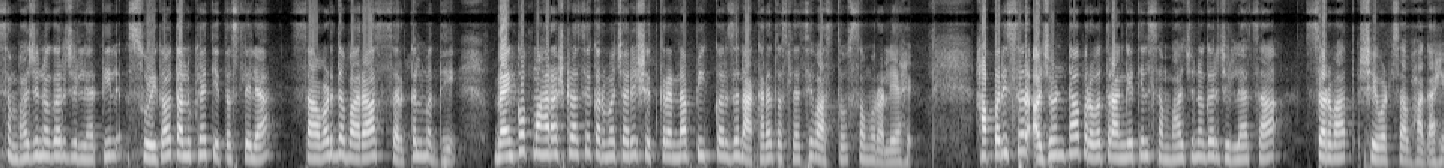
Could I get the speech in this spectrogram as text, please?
संभाजीनगर जिल्ह्यातील सोयगाव तालुक्यात येत असलेल्या सावडदबारा सर्कलमध्ये बँक ऑफ महाराष्ट्राचे कर्मचारी शेतकऱ्यांना पीक कर्ज नाकारत असल्याचे वास्तव समोर आले आहे. हा परिसर अजंठा पर्वतरांगेतील संभाजीनगर जिल्ह्याचा सर्वात शेवटचा भाग आहे.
